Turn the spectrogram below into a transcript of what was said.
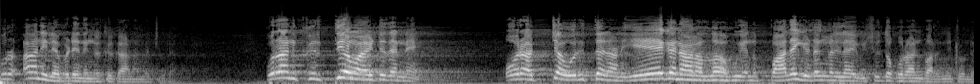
ഖുർആാനിൽ എവിടെ നിങ്ങൾക്ക് കാണാൻ പറ്റൂല. ഖുർആൻ കൃത്യമായിട്ട് തന്നെ ഒരൊറ്റ ഒരുത്തനാണ് ഏകനാണ് അള്ളാഹു എന്ന് പലയിടങ്ങളിലായി വിശുദ്ധ ഖുർആൻ പറഞ്ഞിട്ടുണ്ട്.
